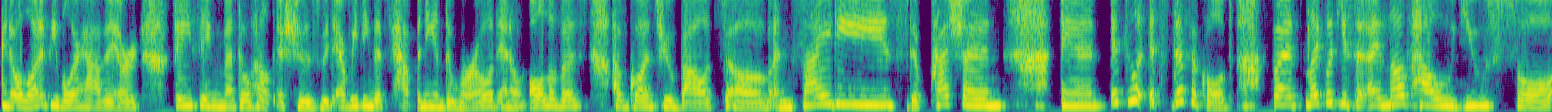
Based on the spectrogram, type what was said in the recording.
you know a lot of people are having or facing mental health issues with everything that's happening in the world. And all of us have gone through bouts of anxieties depression and it it's difficult. But like what you said i love how you saw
